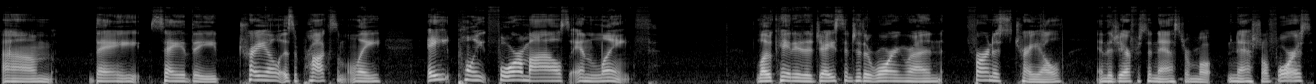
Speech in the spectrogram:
Um, they say the trail is approximately 8.4 miles in length located adjacent to the Roaring Run Furnace Trail in the Jefferson National National Forest.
